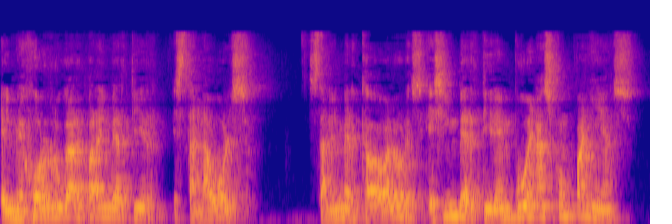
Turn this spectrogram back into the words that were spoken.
el mejor lugar para invertir está en la bolsa, está en el mercado de valores, es invertir en buenas compañías,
